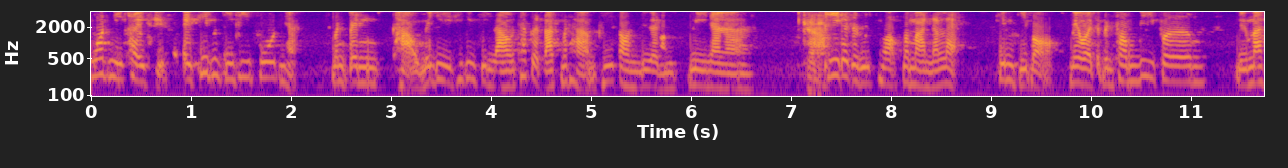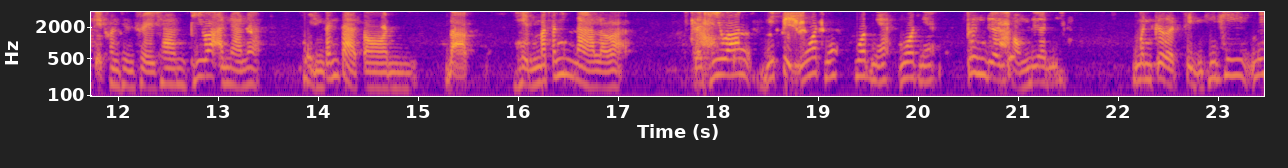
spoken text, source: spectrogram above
งวดนี้ใครสิไอ้ที่เมื่อกี้พี่พูดเนี่ย มันเป็นข่าวไม่ดีที่จริงๆแล้วถ้าเกิดตั๊กมาถามพี่ตอนเดือนมีนาครับพี่ก็จะวิเคราะห์ประมาณนั้นแหละ ที่เมื่อกี้บอก ไม่ว่าจะเป็นซอมบี้เฟิร์มหรือ Market Concentration พี่ว่าอันนั้นอะเห็นตั้งแต่ตอนแบบ เห็นมาตั้งนานแล้วอะแต่พี่ว่าวิกฤตงวดเนี้ยงวดเนี้ยงวดเนี้ยเพิ่งเดือนสองเดือน มันเกิดสิ่งที่พี่ไม่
